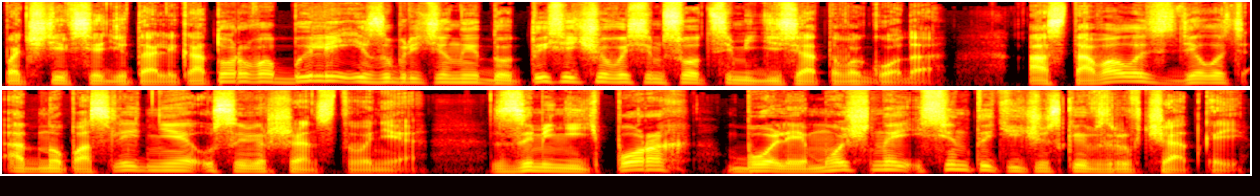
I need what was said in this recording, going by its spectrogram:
почти все детали которого были изобретены до 1870 года. Оставалось сделать одно последнее усовершенствование — заменить порох более мощной синтетической взрывчаткой.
